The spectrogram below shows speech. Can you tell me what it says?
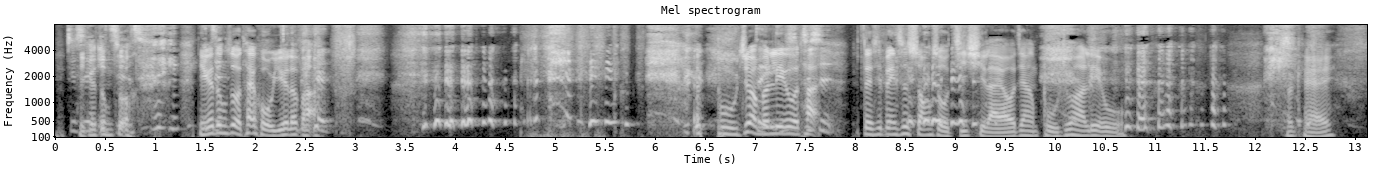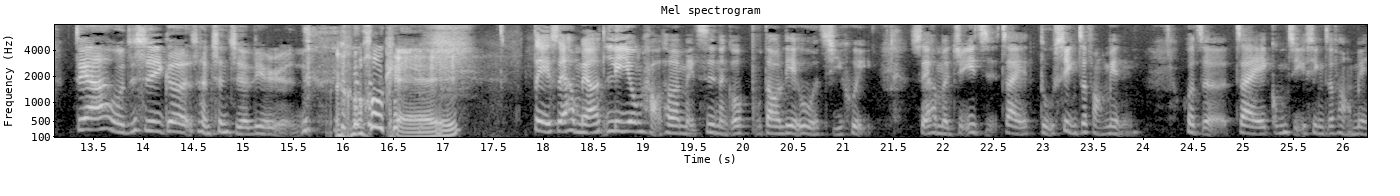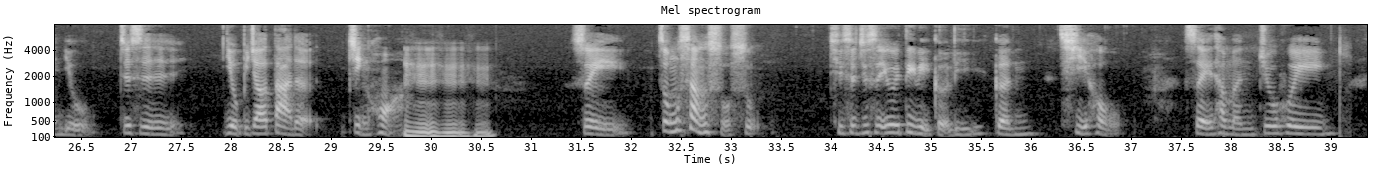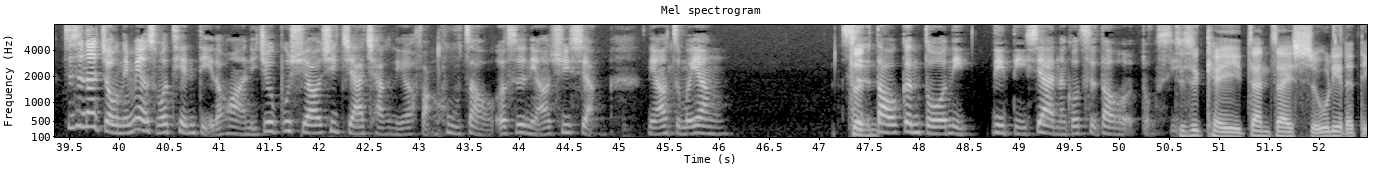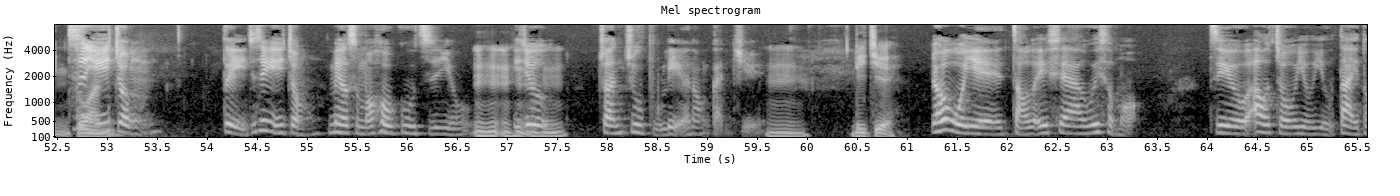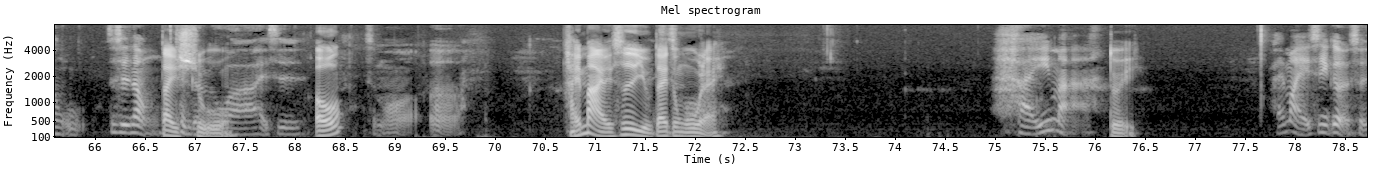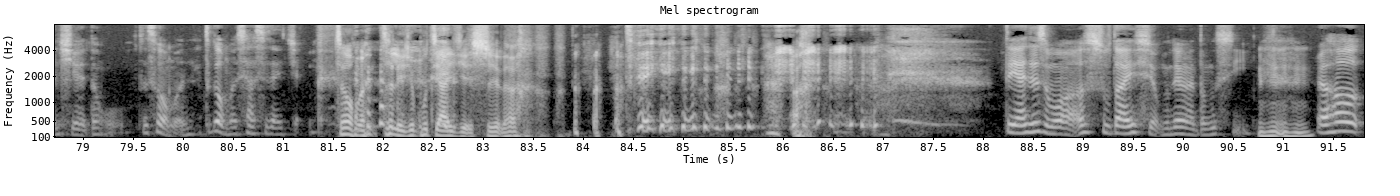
就是一直你的动作在 你的动作太活跃了吧？捕住我们猎物，他就是在这边是双手举起来哦，这样捕住他猎物。OK 对啊，我就是一个很称职的猎人。OK，对，所以他们要利用好他们每次能够捕到猎物的机会，所以他们就一直在毒性这方面或者在攻击性这方面有就是有比较大的进化。嗯嗯嗯所以综上所述，其实就是因为地理隔离跟气候，所以他们就会。就是那种你没有什么天敌的话，你就不需要去加强你的防护罩，而是你要去想你要怎么样吃到更多你你底下能够吃到的东西，就是可以站在食物链的顶端是有。一种对，就是有一种没有什么后顾之忧，嗯哼嗯哼你就专注捕猎的那种感觉。嗯，理解。然后我也找了一下，为什么只有澳洲有有袋动物，就是那种袋鼠啊，还是哦，什么呃，海马也是有袋动物嘞。海马，对，海马也是一个很神奇的动物。这是我们这个我们下次再讲。这我们这里就不加以解释了。对，对，还是什么树袋熊这样的东西。嗯哼嗯哼，然后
